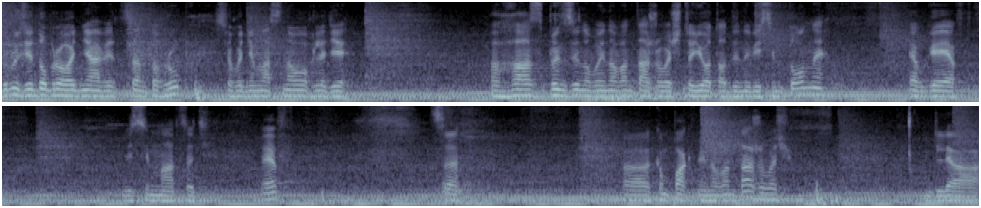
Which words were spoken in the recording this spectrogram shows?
Друзі, доброго дня від Центро Груп. Сьогодні в нас на огляді газ бензиновий навантажувач Toyota 1,8 тонни FGF 18F. Це е, компактний навантажувач для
